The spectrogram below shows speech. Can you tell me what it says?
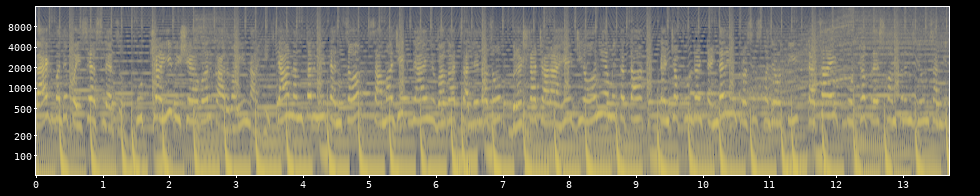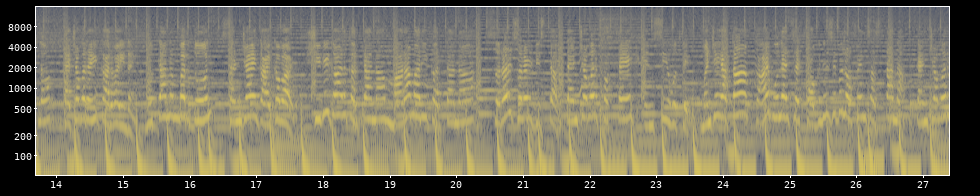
बॅगमध्ये पैसे असल्याचं. कुठच्याही विषयावर कारवाई नाही. त्यानंतर मी त्यांचं सामाजिक न्याय विभागात चाललेला जो भ्रष्टाचार आहे जी अनियमितता त्यांच्या पूर्ण टेंडरिंग प्रोसेस मध्ये होती त्याचा एक मोठं प्रेस कॉन्फरन्स घेऊन सांगितलं. त्याच्यावरही कारवाई नाही. मुद्दा नंबर दोन संजय गायकवाड. शिवीगाळ करताना मारामारी करताना सरळ सरळ दिसतात. त्यांच्यावर फक्त एक एनसी होते. म्हणजे आता काय बोलायचंय? कॉग्निझेबल ऑफेन्स असताना त्यांच्यावर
